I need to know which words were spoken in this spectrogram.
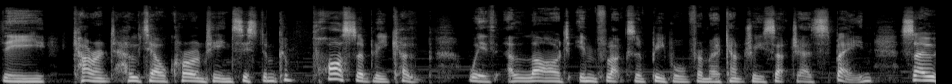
the current hotel quarantine system could possibly cope with a large influx of people from a country such as Spain. So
